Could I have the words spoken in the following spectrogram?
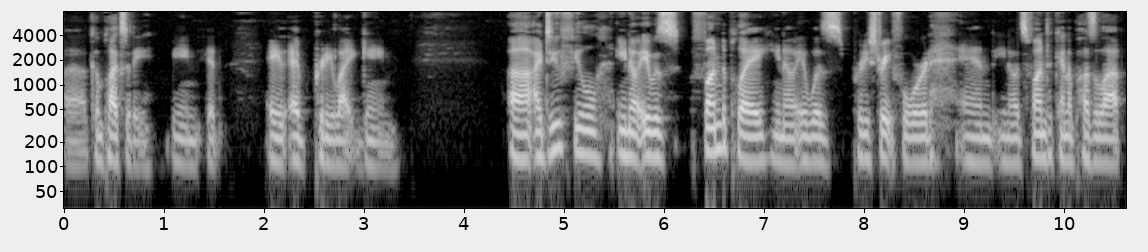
uh, complexity, being it a, a pretty light game. Uh, I do feel, you know, it was fun to play. You know, it was pretty straightforward, and you know, it's fun to kind of puzzle out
